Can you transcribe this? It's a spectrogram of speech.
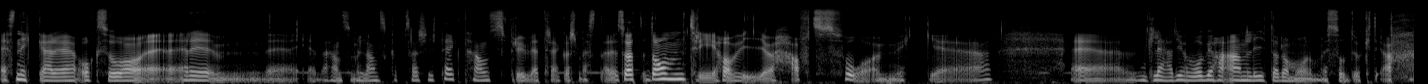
är snickare och så är det eh, han som är landskapsarkitekt, hans fru är trädgårdsmästare. Så att de tre har vi ju haft så mycket eh, glädje av och vi har anlitat dem och de är så duktiga.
